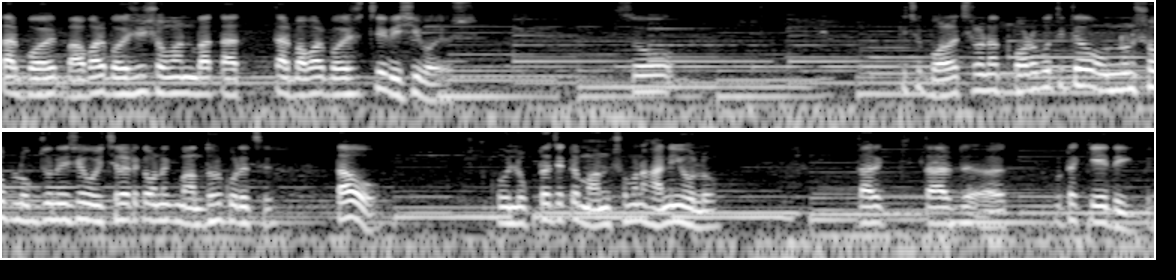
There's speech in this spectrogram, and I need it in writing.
তার বাবার বয়সী সমান বা তার তার বাবার বয়সের চেয়ে বেশি বয়স। সো কিছু বলার ছিল না। পরবর্তীতে অন্য সব লোকজন এসে ওই ছেলেটাকে অনেক মারধর করেছে। তাও ওই লোকটা যে একটা মান সম্মান হানি হলো, তার তার ওটা কে দেখবে?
